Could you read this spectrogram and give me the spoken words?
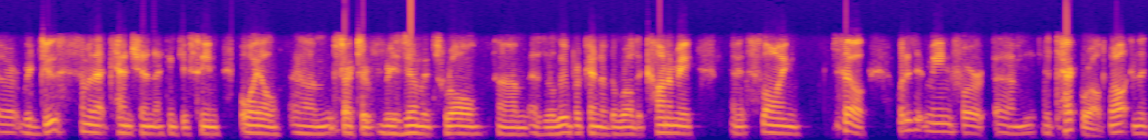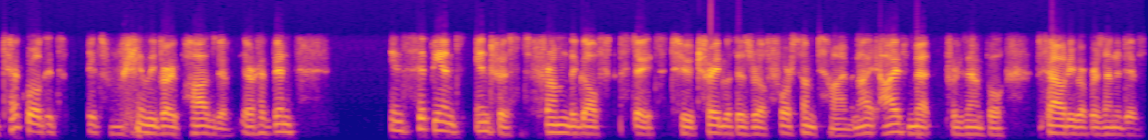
uh, reduce some of that tension. I think you've seen oil um, start to resume its role um, as a lubricant of the world economy, and it's flowing. So what does it mean for um, the tech world? Well, in the tech world, it's it's really very positive. There have been incipient interest from the Gulf states to trade with Israel for some time. And I, I've met, for example, Saudi representatives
